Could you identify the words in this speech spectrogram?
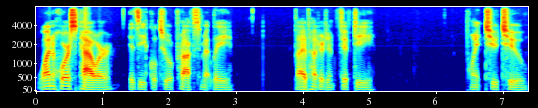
one horsepower is equal to approximately 550.22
